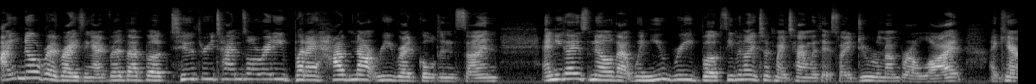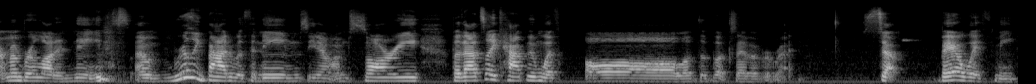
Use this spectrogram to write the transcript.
I know Red Rising. I've read that book two, three times already, but I have not reread Golden Son. And you guys know that when you read books, even though I took my time with it, so I do remember a lot, I can't remember a lot of names. I'm really bad with the names, you know, I'm sorry. But that's like happened with all of the books I've ever read. So, bear with me.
